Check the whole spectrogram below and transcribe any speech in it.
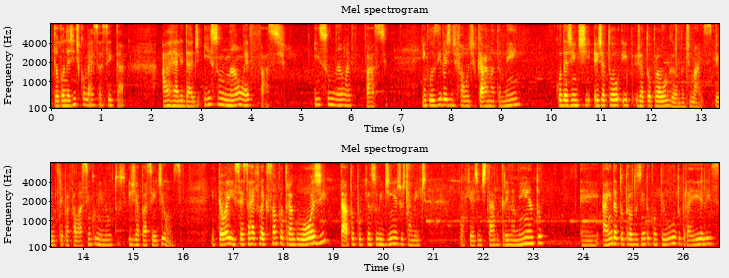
Então, quando a gente começa a aceitar a realidade, isso não é fácil. Isso não é fácil. Inclusive, a gente falou de karma também, quando a gente. Eu já tô, já tô prolongando demais. Eu entrei para falar cinco minutos e já passei de 11. Então é isso, essa reflexão que eu trago hoje, tá? Tô um pouquinho sumidinha justamente porque a gente está no treinamento, é, ainda estou produzindo conteúdo para eles,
